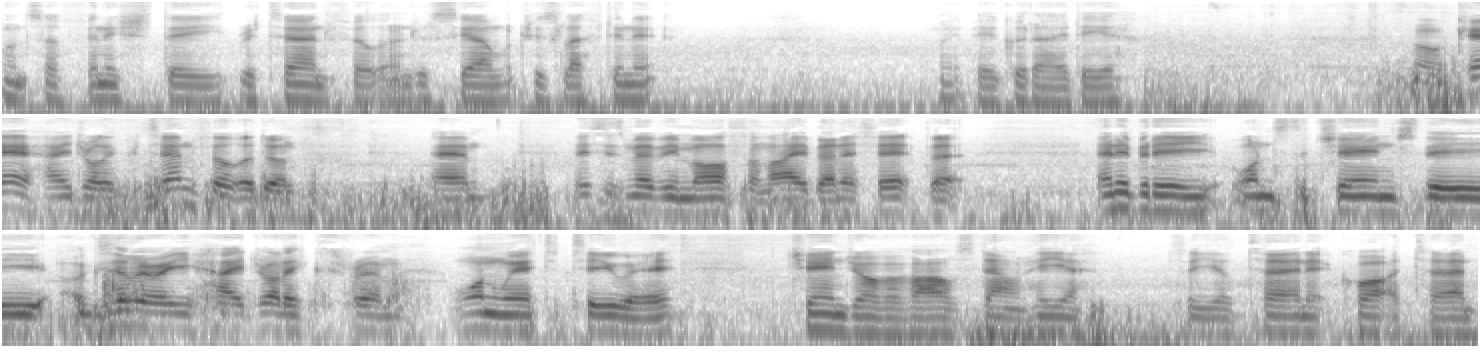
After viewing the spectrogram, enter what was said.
once I've finished the return filter and just see how much is left in it. Might be a good idea. Okay, hydraulic return filter done. Um, this is maybe more for my benefit, but anybody wants to change the auxiliary hydraulics from one way to two way, change changeover valves down here. So you'll turn it quarter turn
